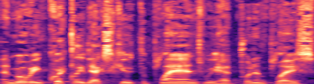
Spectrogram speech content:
and moving quickly to execute the plans we had put in place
